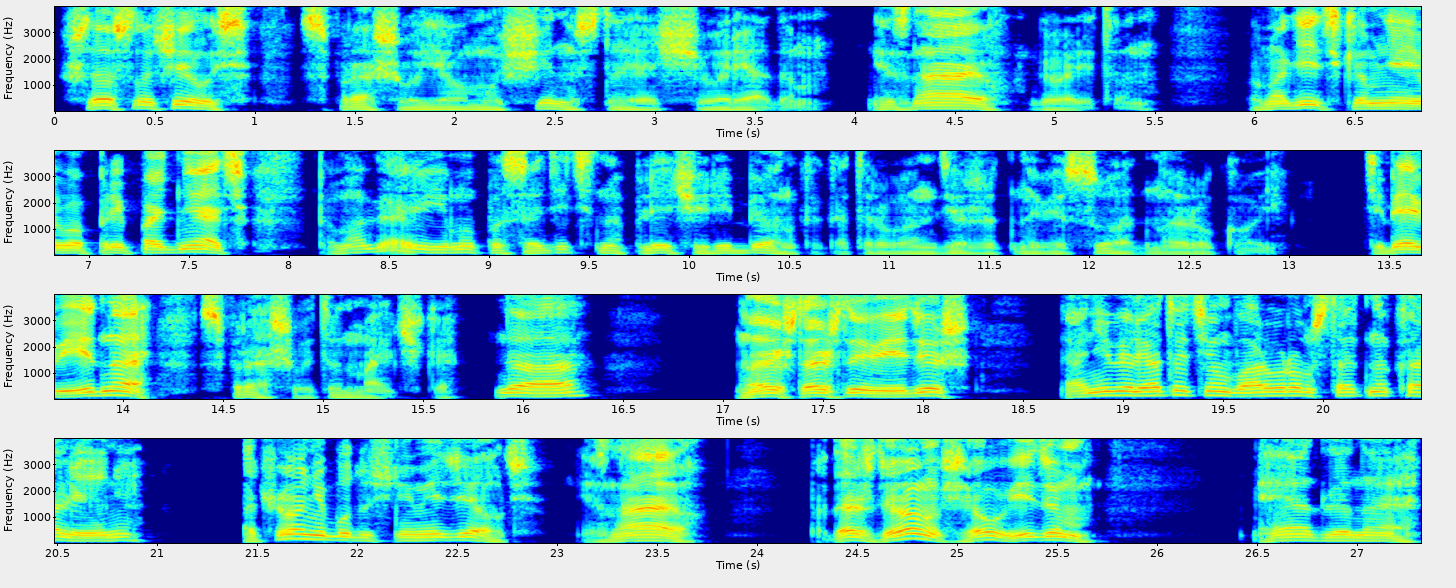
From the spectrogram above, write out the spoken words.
«Что случилось?» — спрашиваю я у мужчины, стоящего рядом. «Не знаю», — говорит он. Помогите-ка мне его приподнять. Помогаю ему посадить на плечи ребенка, которого он держит на весу одной рукой. — Тебя видно? — спрашивает он мальчика. — Да. — Ну и что ж ты видишь? Они велят этим варварам стать на колени. А что они будут с ними делать? — Не знаю. Подождем все увидим. Медленно,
